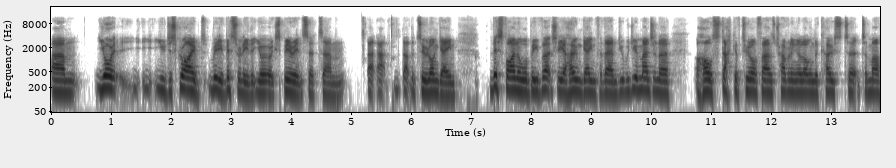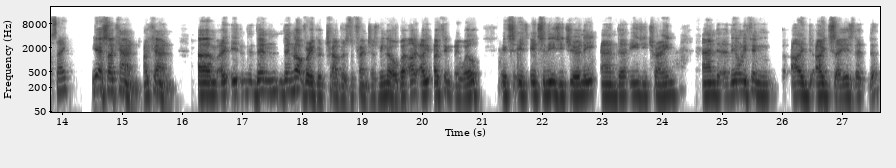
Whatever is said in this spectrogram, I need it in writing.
Um, your you described really viscerally that your experience at um at, at, at the Toulon game this final will be virtually a home game for them. would you imagine a, a whole stack of Toulon fans travelling along the coast to, to Marseille? Yes, I can. I can. Um, it, they're, they're not very good travellers, the French, as we know, but I, I, I think they will. It's, it, it's an easy journey and uh, easy train. And the only thing I'd, I'd say is that, that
